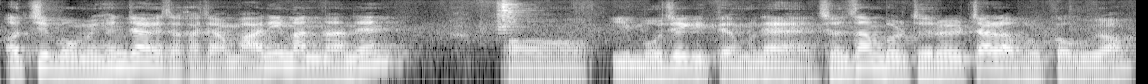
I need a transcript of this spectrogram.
어찌 보면 현장에서 가장 많이 만나는 어, 이 모재이기 때문에 전산 볼트를 잘라 볼 거고요.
